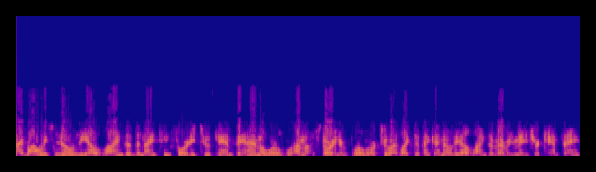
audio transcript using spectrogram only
I've always known the outlines of the 1942 campaign. I'm a World War I'm a historian of World War II. I'd like to think I know the outlines of every major campaign.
